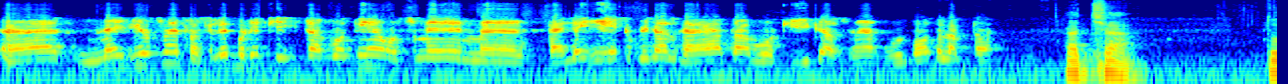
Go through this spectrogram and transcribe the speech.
اہ، نہیں جی اس میں فصلیں بڑی ٹھیک ٹھاک ہوتی ہیں اس میں میں پہلے ایک بیگھا لگایا تھا وہ ٹھیک ہے اس میں انگور بہت لگتا ہے۔ اچھا۔ تو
